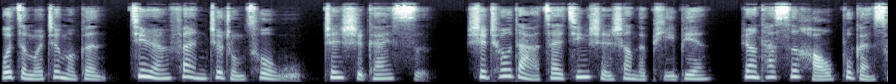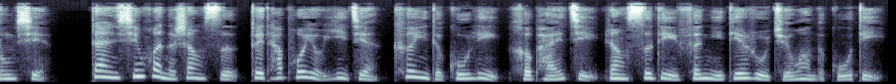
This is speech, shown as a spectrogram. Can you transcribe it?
我怎么这么笨，竟然犯这种错误？真是该死！是抽打在精神上的皮鞭，让他丝毫不敢松懈。但新换的上司对他颇有意见，刻意的孤立和排挤，让斯蒂芬妮跌入绝望的谷底，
